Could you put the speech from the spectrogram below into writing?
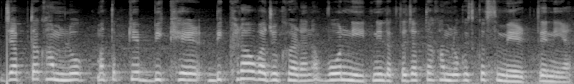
जब तक हम लोग मतलब कि बिखेर बिखरा हुआ जो घर है ना, वो नीट नहीं लगता, जब तक हम लोग इसको समेटते नहीं हैं।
